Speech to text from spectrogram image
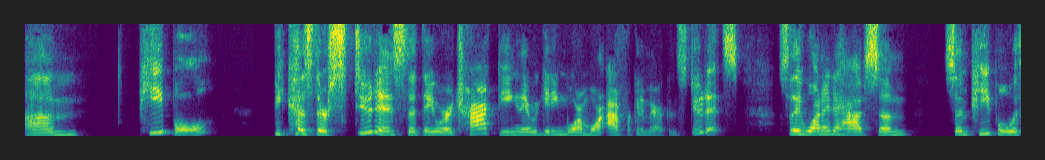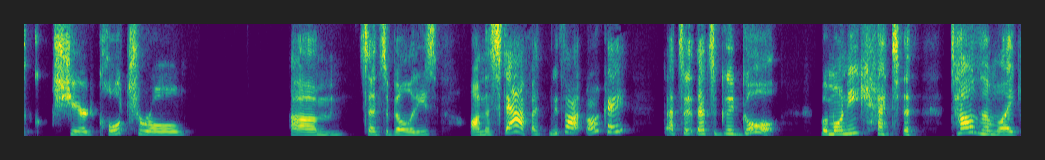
um, people because their students that they were attracting they were getting more and more african american students. So they wanted to have some some people with shared cultural um, sensibilities on the staff. We thought, okay, that's a that's a good goal. But Monique had to tell them like,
